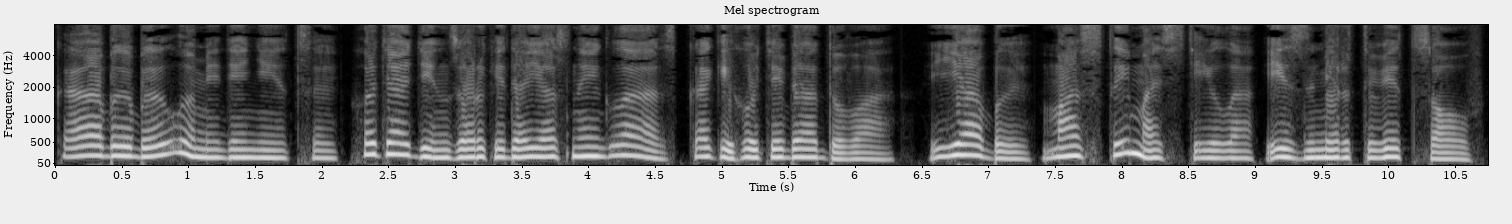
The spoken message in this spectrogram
«Кабы был у меденицы хоть один зоркий да ясный глаз, каких у тебя два, я бы мосты мастила из мертвецов,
